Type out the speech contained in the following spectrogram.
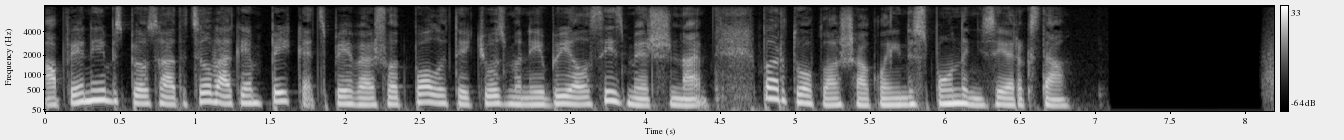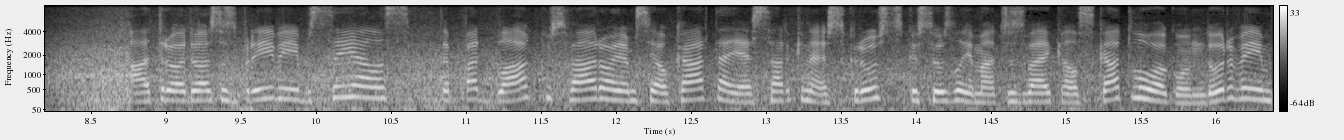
Apvienības pilsēta cilvēkiem pikets pievēršot politiķu uzmanību ielas izmiršanai. Par to plašāk Lindas Spundiņas ierakstā. Atrodos uz brīvības ielas, tepat blakus vērojams jau kārtējais sarkanais krusts, kas uzlīmēts uz veikala skatlogu un durvīm,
